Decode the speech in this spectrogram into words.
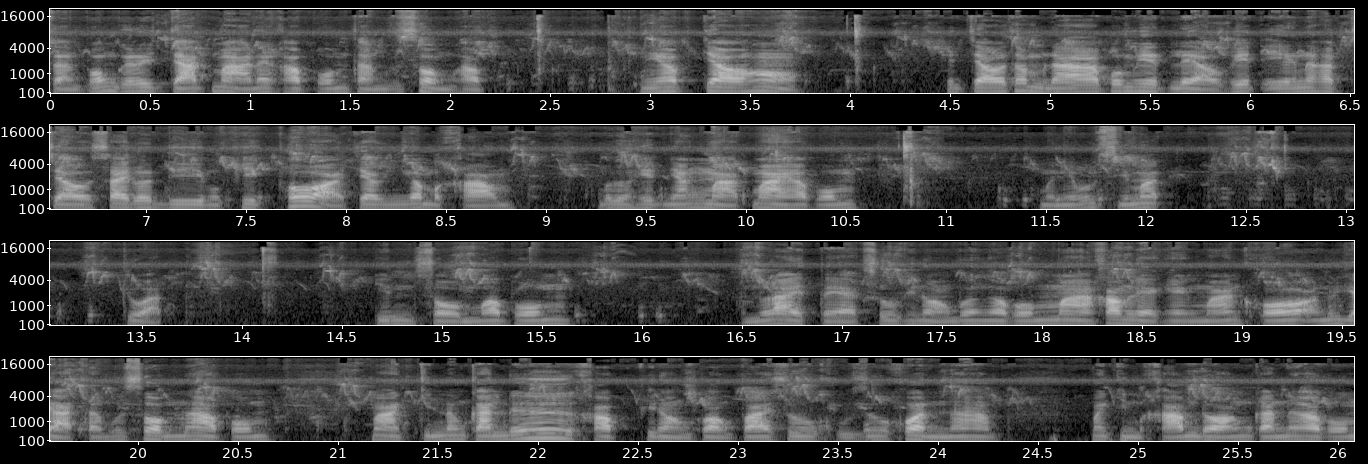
สันผมก็ได้จัดมานะครับ ผมทำผู้ส้มครับ นี่ครับเจ้าห่องเป็นเจ้าธรรมดาผมเฮ็ดแล้วเฮ็ดเองนะครับ เจ้าใส่รสดีมกพริกพ่อเจ้ายิงกับมะขามม่ต้องเฮ็ดยังหมากมายครับ ผมเหมือนนี้ผมสีมา จวดกินสมครับผมผมไล่แตกสู้พี่น้องเบิ่งครับผมมาข้ามแหลกแห่งมานขออนุญาตท่านผู้ชมนะครับผมมากินน้ำกันเด้อครับ พี่น้องกองปลาสู้ขู่สู้คนนะครับ มากินขามดองกันนะครับผม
